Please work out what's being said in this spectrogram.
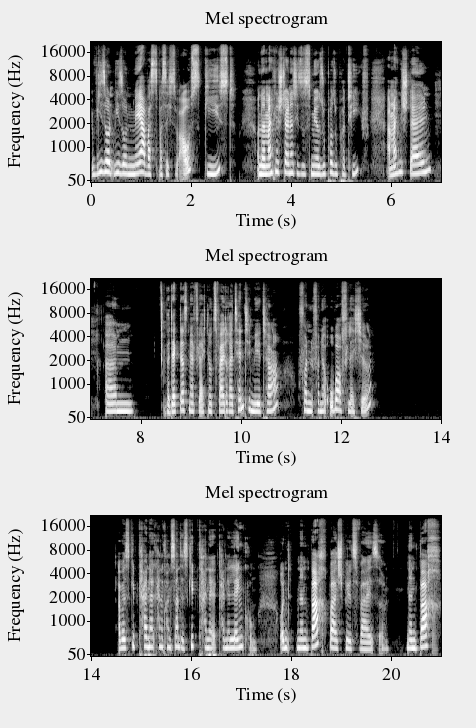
wie so, wie so ein Meer, was, was sich so ausgießt. Und an manchen Stellen ist dieses Meer super, super tief. An manchen Stellen ähm, bedeckt das Meer vielleicht nur zwei, drei Zentimeter von, von der Oberfläche. Aber es gibt keine, keine Konstante, es gibt keine, keine Lenkung. Und ein Bach beispielsweise, ein Bach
